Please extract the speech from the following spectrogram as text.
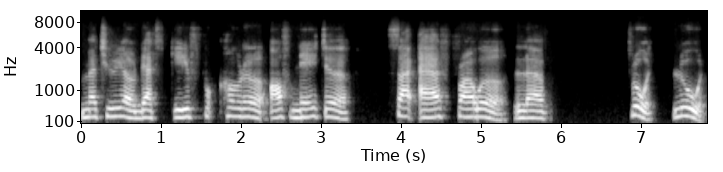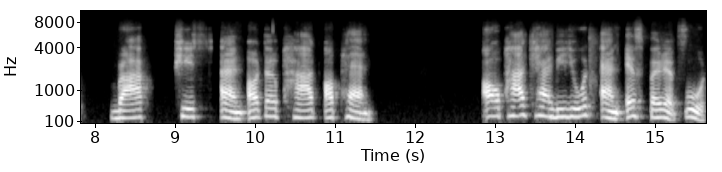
material that gives color of nature such as flower, leaf, fruit, root, bark, peach, and other part of plant. All parts can be used and expired food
